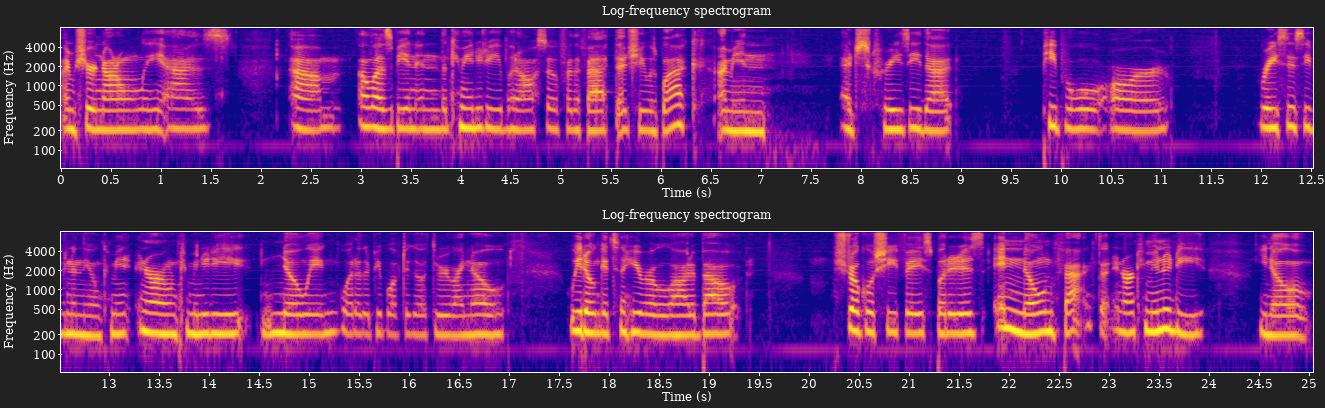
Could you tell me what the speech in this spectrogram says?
I'm sure not only as um, a lesbian in the community but also for the fact that she was black. I mean it's crazy that people are racist even in the own community in our own community knowing what other people have to go through. I know we don't get to hear a lot about struggles she faced but it is a known fact that in our community you know,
